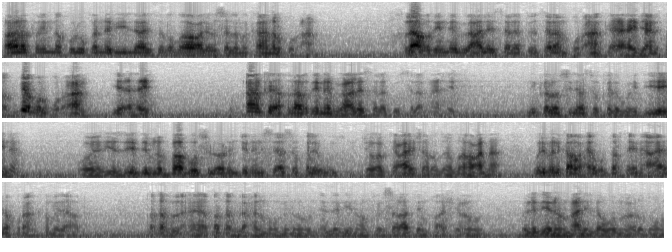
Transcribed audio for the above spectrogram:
qaalat faina khuluqa nabiy llaahi salى allahu alيyh wasalam kana alqur'aan akhlaaqdii nebiga alayhi salaatu wasalaam qur'aankay ahayd yani taطbiiq lqur'aan yay ahayd qur'aankay akhlaaqdii nebiga alayh salaatu wasalaam ahayd. Nin kaloo sidaasoo kale weydiiyeyna oo yaziid ibnu baabus la odhan jiray in kale ugu jawaabtay caaisha radi allahu canha weliba ninkaa waxay ugu dartay inay aayada qur'aanka ka mid ah. Qad aflaxa almu'minuun aladiina hum fii salaatihim khaashicuun waladiina hum can illagwi mucriduun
